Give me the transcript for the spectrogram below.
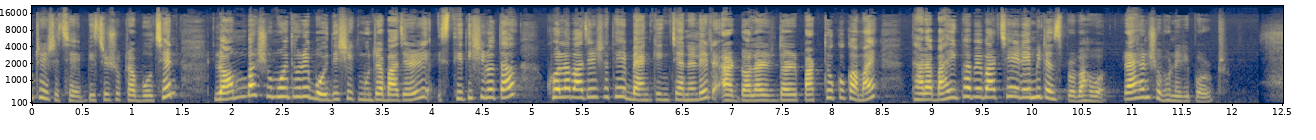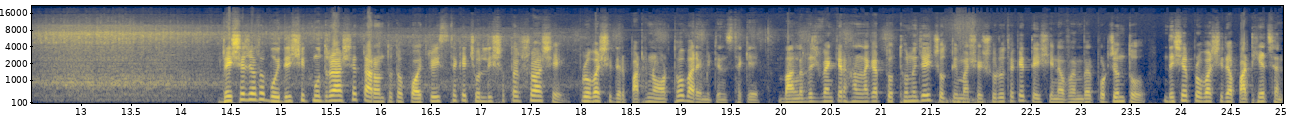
উঠে এসেছে। বিশ্লেষকরা বলছেন, লম্বা সময় ধরে বৈদেশিক মুদ্রা বাজারের স্থিতিশীলতা, খোলা বাজারের সাথে ব্যাংকিং চ্যানেলের আর ডলারের দরের পার্থক্য কমায়, ধারাবাহিকভাবে বাড়ছে রেমিটেন্স প্রবাহ। রায়হান শোভনের রিপোর্ট। দেশে যত বৈদেশিক মুদ্রা আসে, তার অন্তত পঁয়ত্রিশ থেকে চল্লিশ শতাংশ আসে প্রবাসীদের পাঠানো অর্থ বা রেমিটেন্স থেকে। বাংলাদেশ ব্যাংকের হালনাগাদ তথ্য অনুযায়ী চলতি মাসের শুরু থেকে তেইশে নভেম্বর পর্যন্ত দেশের প্রবাসীরা পাঠিয়েছেন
